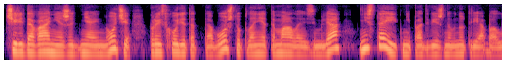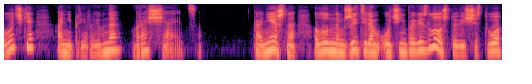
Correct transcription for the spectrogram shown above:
Чередование же дня и ночи происходит от того, что планета Малая Земля не стоит неподвижно внутри оболочки, а непрерывно вращается. Конечно, лунным жителям очень повезло, что вещество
